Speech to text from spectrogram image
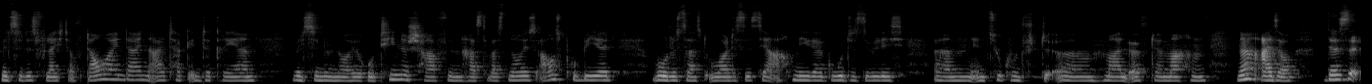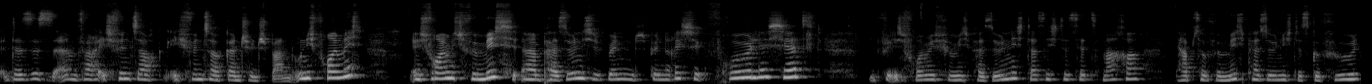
Willst du das vielleicht auf Dauer in deinen Alltag integrieren? Willst du eine neue Routine schaffen? Hast du was Neues ausprobiert, wo du sagst, oh, das ist ja auch mega gut, das will ich ähm, in Zukunft äh, mal öfter machen. Ne? Also, das, das ist einfach, ich finde es auch, auch ganz schön spannend. Und ich freue mich, ich freue mich für mich äh, persönlich, ich bin, ich bin richtig fröhlich jetzt. Ich freue mich für mich persönlich, dass ich das jetzt mache. Ich habe so für mich persönlich das Gefühl,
